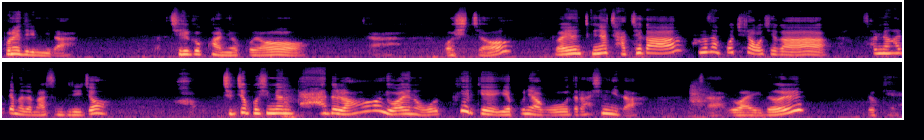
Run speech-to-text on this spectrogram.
보내드립니다. 자, 질극환이었고요. 자, 멋있죠? 이 아이는 그냥 자체가 항상 꽃이라고 제가 설명할 때마다 말씀드리죠. 하, 직접 보시면 다들, 아, 이 아이는 어떻게 이렇게 예쁘냐고들 하십니다. 자, 이 아이들, 이렇게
